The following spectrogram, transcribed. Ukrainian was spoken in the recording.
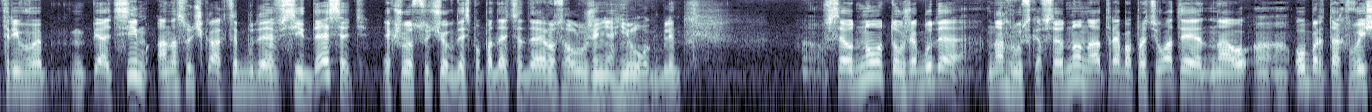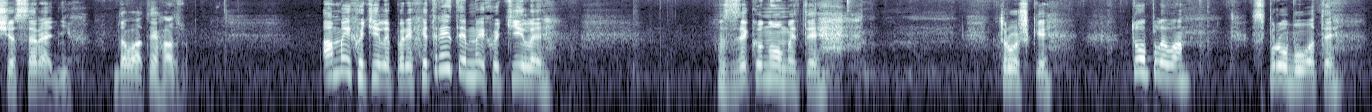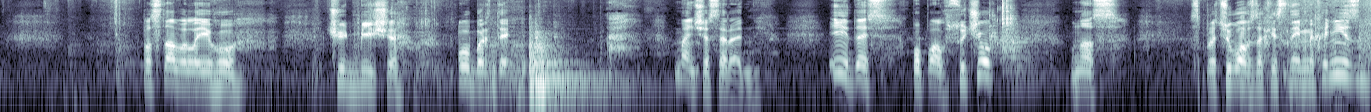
5-7, а на сучках це буде всі 10, якщо сучок десь попадеться, де розгалуження гілок, блін, все одно то вже буде нагрузка. Все одно на, треба працювати на обертах вище середніх, давати газу. А ми хотіли перехитрити, ми хотіли зекономити трошки топлива спробувати. Поставили його чуть більше оберти, менше середніх. І десь попав сучок. У нас спрацював захисний механізм,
